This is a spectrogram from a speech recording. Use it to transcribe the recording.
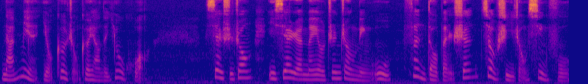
难免有各种各样的诱惑。现实中，一些人没有真正领悟，奋斗本身就是一种幸福。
